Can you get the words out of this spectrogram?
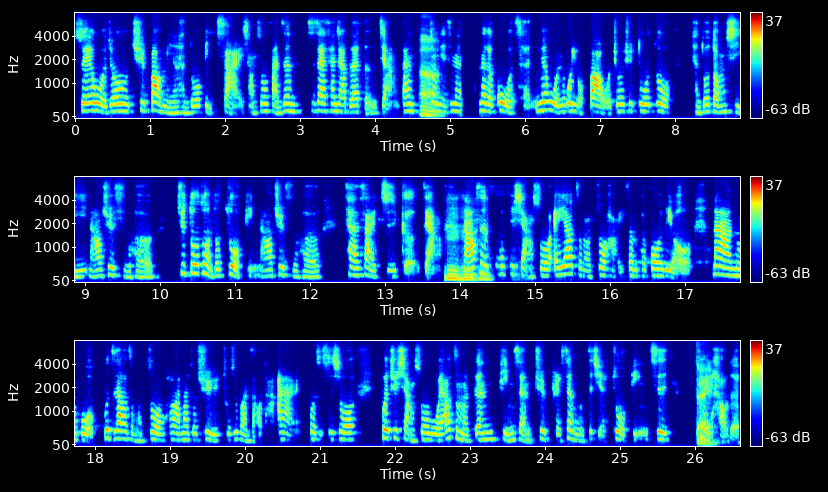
所以我就去报名了很多比赛，想说反正是在参加不在得奖，但重点是那那个过程，嗯，因为我如果有报，我就会去多做很多东西，然后去符合，去多做很多作品，然后去符合参赛资格这样，嗯，然后甚至会去想说，哎，要怎么做好一份 portfolio？那如果不知道怎么做的话，那就去图书馆找答案，或者是说会去想说，我要怎么跟评审去 present 我自己的作品是。最好的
